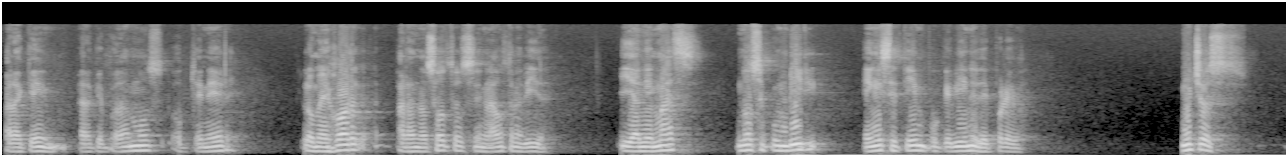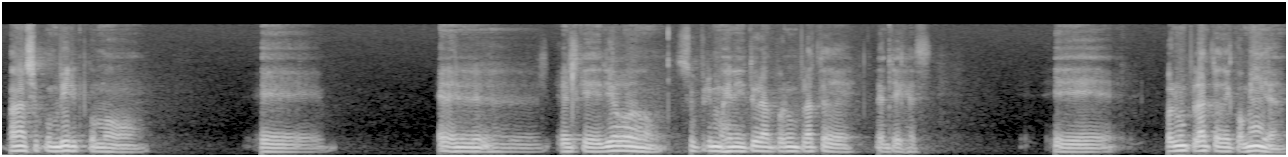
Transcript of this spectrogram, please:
para que, para que podamos obtener lo mejor para nosotros en la otra vida y además no sucumbir en ese tiempo que viene de prueba. Muchos van a sucumbir como eh, el, que dio su primogenitura por un plato de lentejas, eh, por un plato de comida,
